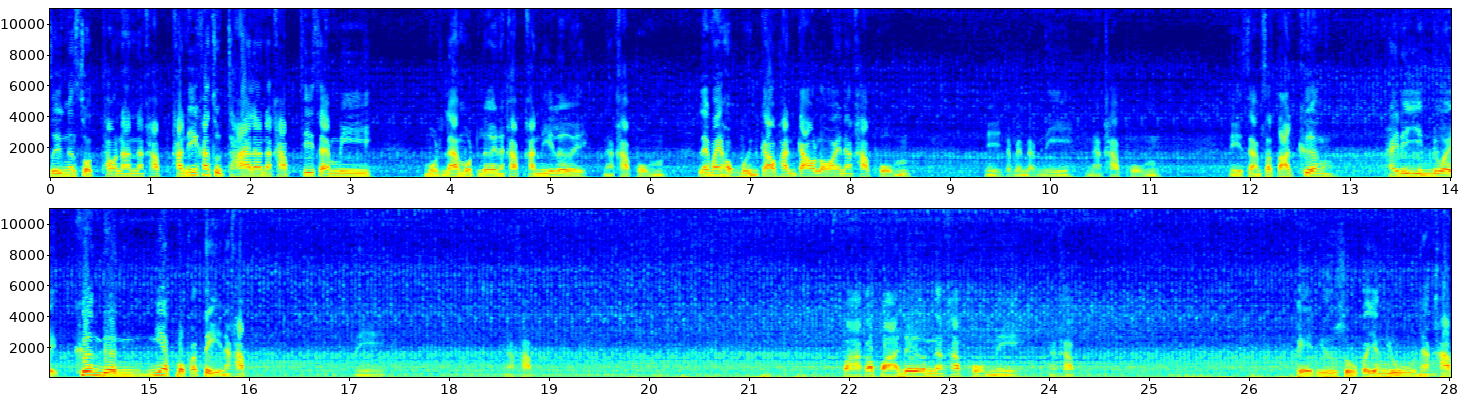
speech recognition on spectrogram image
ซื้อเงินสดเท่านั้นนะครับ คันนี้คันสุดท้ายแล้วนะครับ ที่แซมมีหมดแล้วหมดเลยนะครับ คันนี้เลยนะครับผม เลขไม้69,900 นะครับผม นี่จะเป็นแบบนี้นะครับผม นี่แซมสตาร์ทเครื่องให้ได้ยินด้วย เครื่องเดินเงียบปกตินะครับ นี่นะครับ ฝาก็ฝาเดิมนะครับ ผมนี่นะครับ เพจอิซูซูก็ยังอยู่นะครับ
